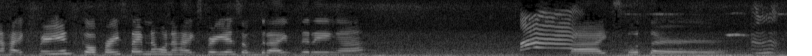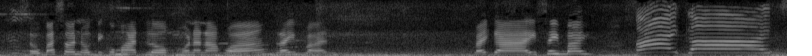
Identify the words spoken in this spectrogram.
Naka-experience ko. First time na ako naka-experience og drive diri nga bike, scooter. So, bason og di ko mahadlok, muna na ako ang drive-van. Bye guys! Say bye! Bye, guys.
